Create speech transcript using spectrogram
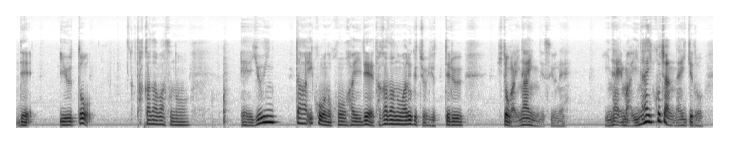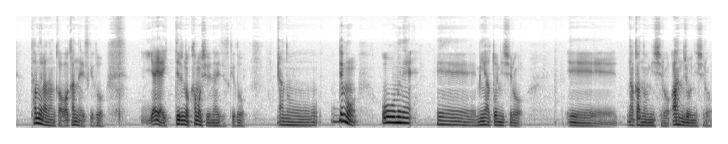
で言うと、高田はその、えー、U インター以降の後輩で高田の悪口を言ってる人がいないんですよね。いない。まあいない子じゃないけど、田村なんかはわかんないですけど、やや言ってるのかもしれないですけど、あのー、でも、おおむね、えー、宮戸にしろ、えー、中野にしろ、安城にしろ、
